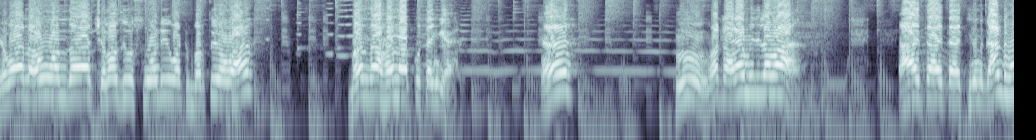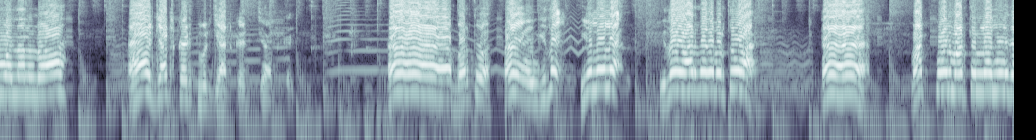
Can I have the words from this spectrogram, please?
ಯವ್ವ, ನಾವು ಒಂದು ಚಲೋ ದಿವಸ ನೋಡಿ ಒಟ್ಟು ಬರ್ತೀವವ್ವ ಬಂದ ಹಣ್ಣು ಹಾಕು ತಂಗೆ. ಹಾ? ಹ್ಞೂ ಒಟ್ಟು ಆರಾಮಿದಿಲ್ಲವ ಆಯ್ತು ಆಯ್ತು ಆಯ್ತು. ನಿನ್ನ ಗಂಡ ಹೂ ಅಂದಾನಲ್ವ ಏ, ಜಟ್ ಕಡಿತು ಬಿಡಿ, ಜಟ್ ಕಡಿತು ಜಾಟ್ ಕಡಿತು ಹಾ ಹಾ ಹಾ ಬರ್ತವ. ಹಾ ಇದೆ. ಇಲ್ಲ ಇಲ್ಲ. ಇದೇ ವಾರದಾಗ ಬರ್ತವ. ಹಾ ಹಾ. ಮತ್ತೆ ಫೋನ್ ಮಾಡ್ತಾನಲ್ಲ ನಿನಗ?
